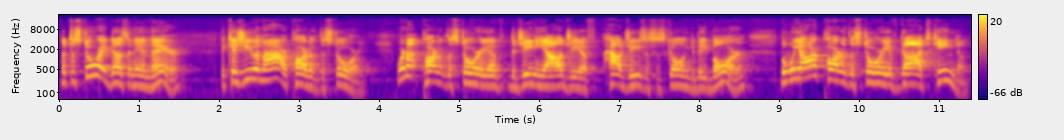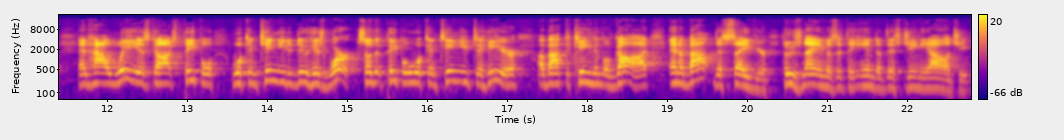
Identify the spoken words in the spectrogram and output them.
But the story doesn't end there because you and I are part of the story. We're not part of the story of the genealogy of how Jesus is going to be born. But we are part of the story of God's kingdom and how we, as God's people, will continue to do His work so that people will continue to hear about the kingdom of God and about this Savior whose name is at the end of this genealogy.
